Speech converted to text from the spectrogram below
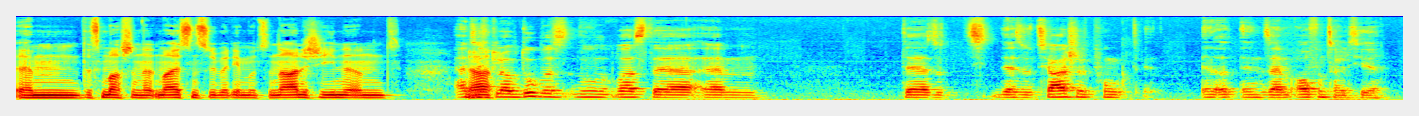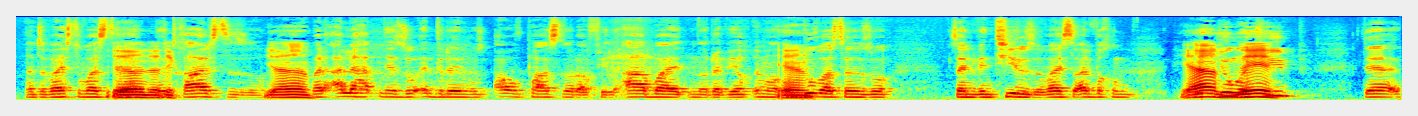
ähm, das machst du dann halt meistens über die emotionale Schiene und Also Ja. ich glaube, du bist, du warst der, ähm, der, Sozi der Sozialstützpunkt in, in seinem Aufenthalt hier. Also weißt du, warst der, Ja, neutralste so. ja, Weil alle hatten ja so, entweder er muss aufpassen oder auf ihn arbeiten oder wie auch immer. Ja. Und du warst ja so sein Ventil, so weißt du, einfach ein ja, junger nee. Typ, der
